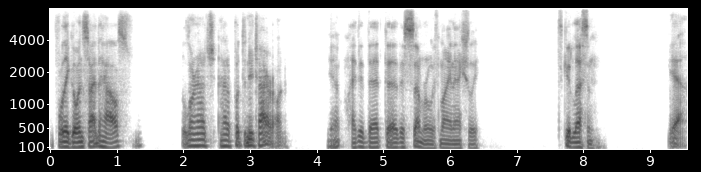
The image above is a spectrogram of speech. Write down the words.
before they go inside the house, they'll learn how to, how to put the new tire on. Yeah, I did that uh, this summer with mine actually. It's a good lesson. Yeah.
